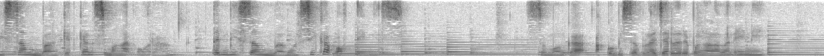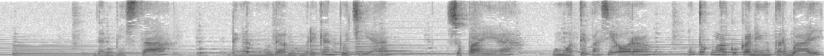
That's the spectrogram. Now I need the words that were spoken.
bisa membangkitkan semangat orang dan bisa membangun sikap optimis. Semoga aku bisa belajar dari pengalaman ini dan bisa dengan mudah memberikan pujian supaya memotivasi orang untuk melakukan yang terbaik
